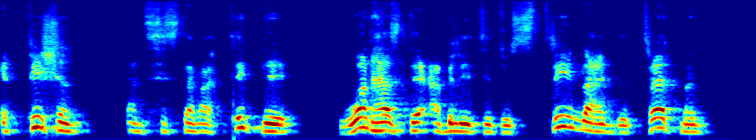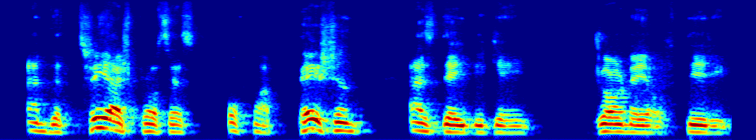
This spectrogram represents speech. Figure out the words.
efficient and systematically, one has the ability to streamline the treatment and the triage process of my patient as they begin journey of dealing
